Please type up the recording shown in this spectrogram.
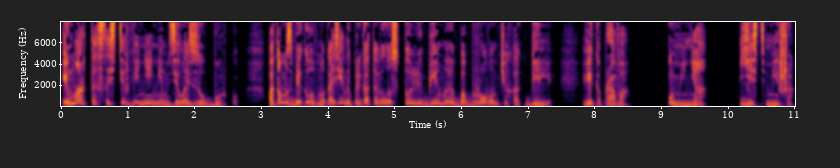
И Марта со стервенением взялась за уборку. Потом сбегала в магазин и приготовила столь любимое бобровым чехах Билли. Века права. У меня есть Миша.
